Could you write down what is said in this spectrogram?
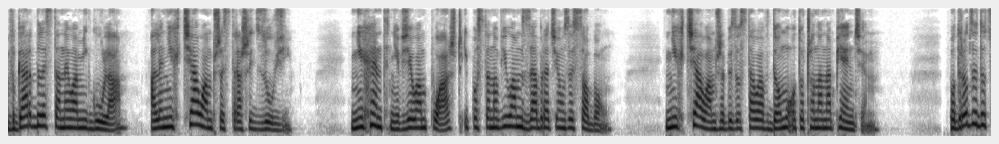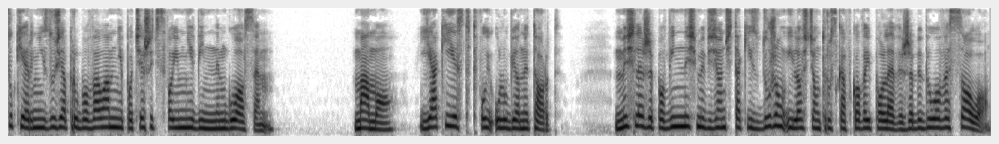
W gardle stanęła mi gula, ale nie chciałam przestraszyć Zuzi. Niechętnie wzięłam płaszcz i postanowiłam zabrać ją ze sobą. Nie chciałam, żeby została w domu otoczona napięciem. Po drodze do cukierni Zuzia próbowała mnie pocieszyć swoim niewinnym głosem. Mamo, jaki jest twój ulubiony tort? Myślę, że powinnyśmy wziąć taki z dużą ilością truskawkowej polewy, żeby było wesoło,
